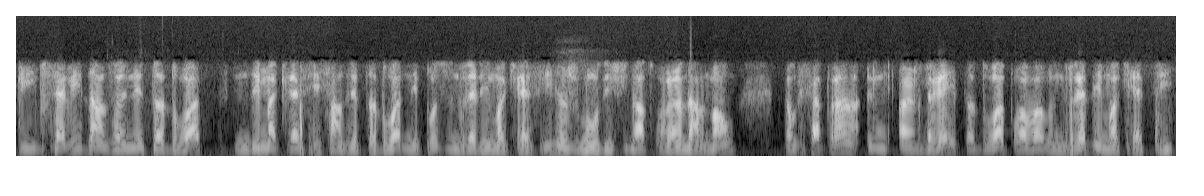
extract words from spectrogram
puis vous savez, dans un État de droit, une démocratie sans État de droit n'est pas une vraie démocratie. Je au défi d'en trouver un dans le monde. Donc, ça prend un vrai État de droit pour avoir une vraie démocratie.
